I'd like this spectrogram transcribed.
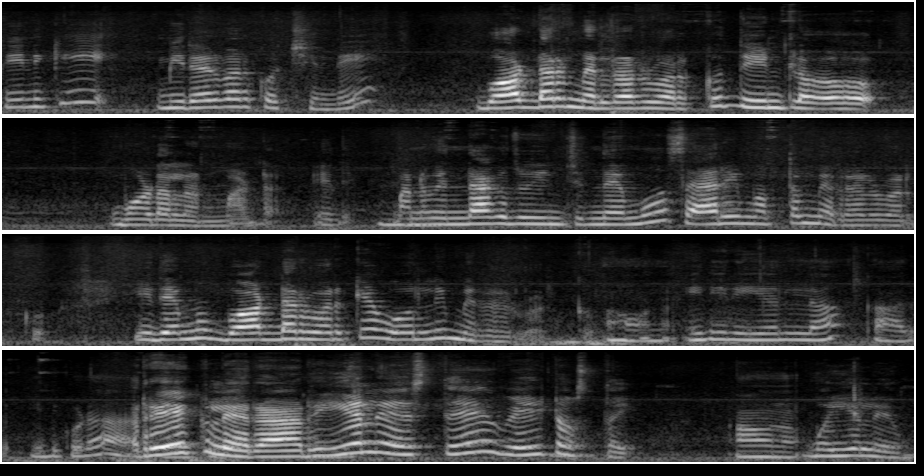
దీనికి మిర్రర్ వర్క్ వచ్చింది. బార్డర్ మిర్రర్ వర్క్ దీంట్లో మోడల్ అన్నమాట ఇది. మనం ఇందాక చూపించిందేమో శారీ మొత్తం మిర్రర్ వర్క్. ఇదేమో బార్డర్ వర్కే ఓన్లీ మిర్రర్ వర్క్. అవును. ఇది రియల్లా కాదు. ఇది కూడా రేకులేరా? రియల్ వేస్తే వెయిట్ వస్తాయి. అవును. మొయ్యలేము.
